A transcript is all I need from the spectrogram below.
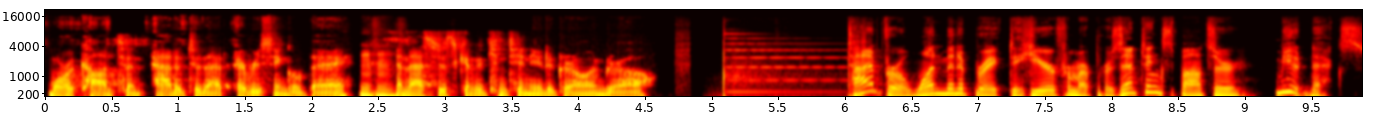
more content added to that every single day. Mm-hmm. And that's just going to continue to grow and grow. Time for a one minute break to hear from our presenting sponsor, Mutinex.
